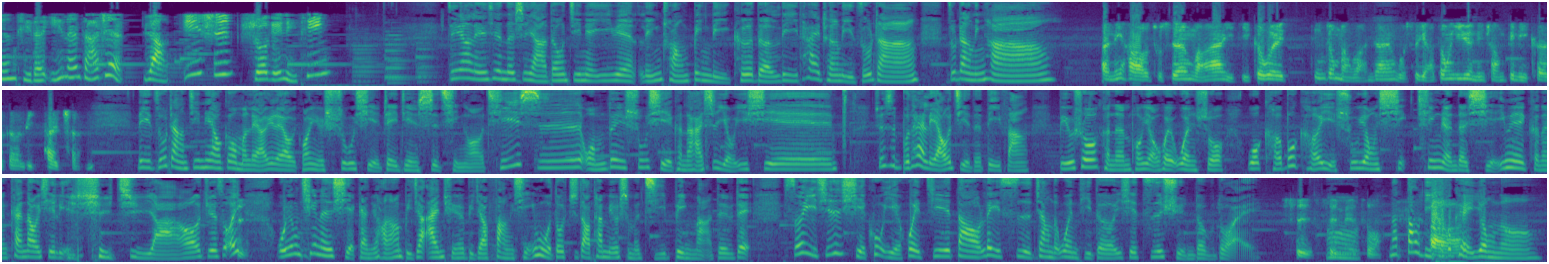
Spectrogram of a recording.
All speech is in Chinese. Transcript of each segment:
身体的疑难杂症，让医师说给你听。今天要连线的是亚东纪念医院临床病理科的李泰成李组长，组长您好。啊，你好，主持人晚安，以及各位听众们晚安，我是亚东医院临床病理科的李泰成。李组长今天要跟我们聊一聊关于书写这件事情哦。其实我们对书写可能还是有一些就是不太了解的地方，比如说可能朋友会问说，我可不可以输用亲亲人的血？因为可能看到一些连续剧呀，然后觉得说，哎，我用亲人血感觉好像比较安全，也比较放心，因为我都知道他没有什么疾病嘛，对不对？所以其实血库也会接到类似这样的问题的一些咨询，对不对？是是没错。那到底可不可以用呢？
